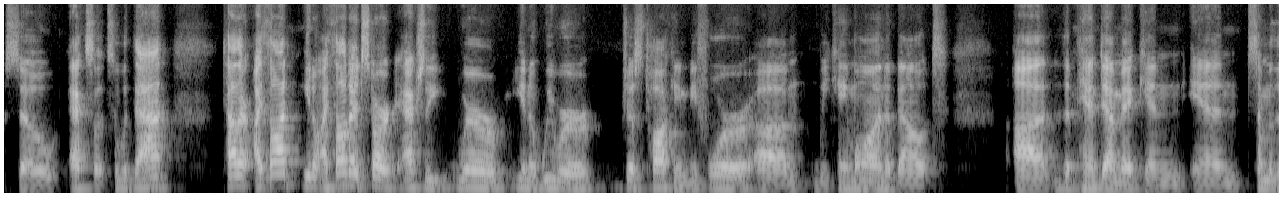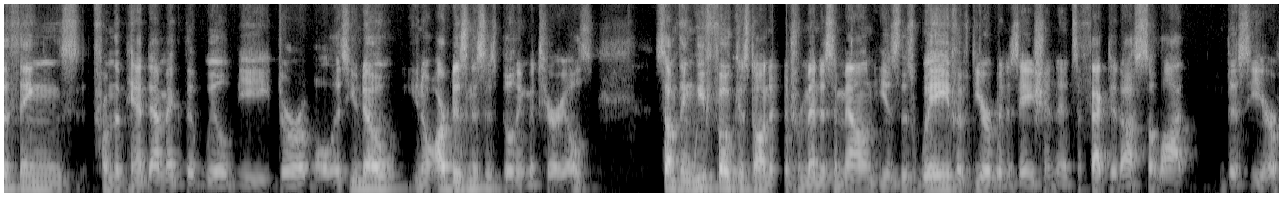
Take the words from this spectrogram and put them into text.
so excellent. So with that, Tyler, I thought, you know, I thought I'd start actually where, you know, we were just talking before um, we came on about uh, the pandemic and and some of the things from the pandemic that will be durable. As you know, you know our business is building materials. Something we've focused on a tremendous amount is this wave of deurbanization. It's affected us a lot this year.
